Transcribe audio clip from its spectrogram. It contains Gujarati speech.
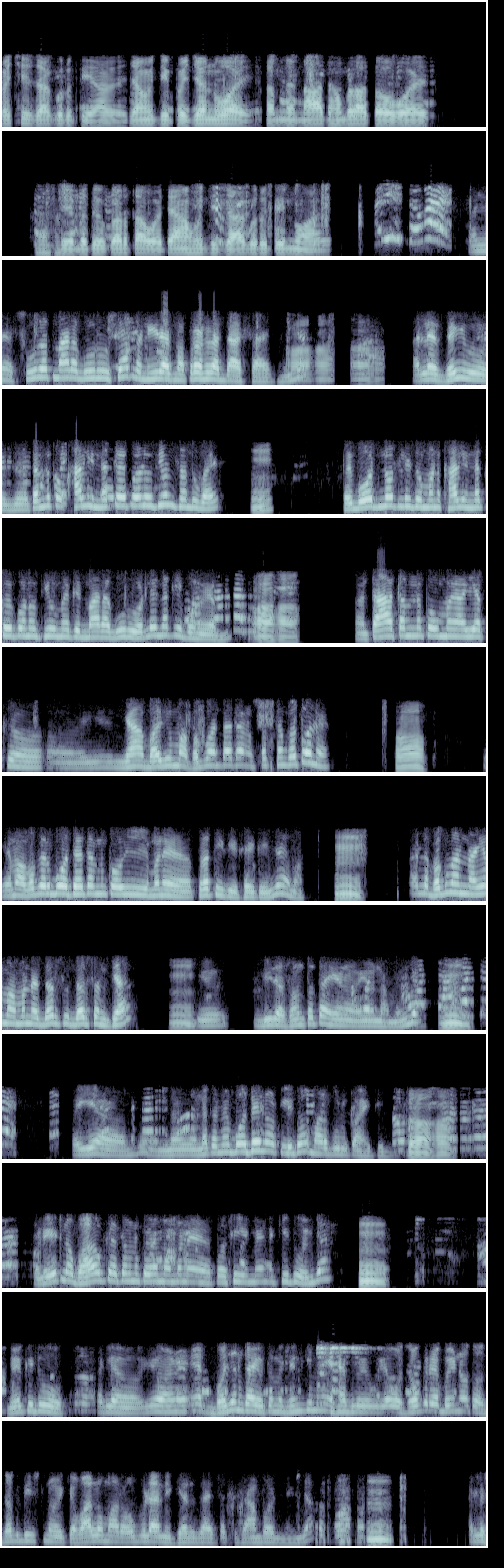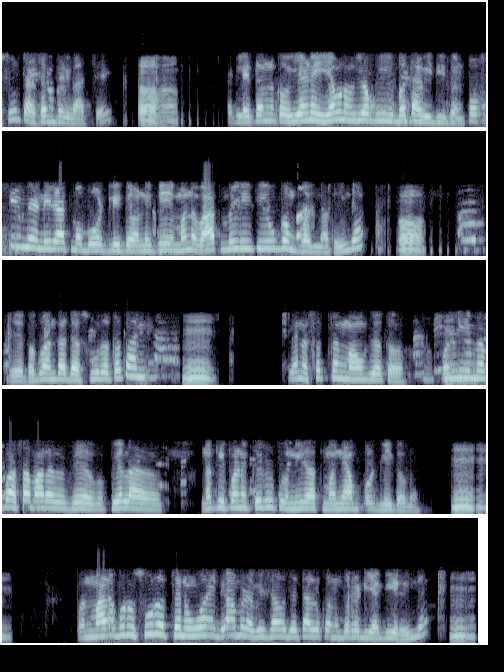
પછી જાગૃતિ આવે. જ્યાં સુધી ભજન હોય તમને નાદ સંભળાતો હોય. એ બધું કરતા હોય ત્યાં સુધી જાગૃતિ નો આવે. અને સુરત મારા ગુરુ છે આપણે નિરાજમાં પ્રહલાદ દાસ સાહેબ હા હા હા હા. એટલે જયું તમને કહો ખાલી નકઈ પણ થયું ને સંતુભાઈ હમ? તો બોર્ડ નોટ લીધું મને ખાલી નકઈ પણ થયું મેં કીધું મારા ગુરુ એટલે નકી પણ એમ. હા હા. અને તા તમને કહું મેં એક ત્યાં બાજુમાં ભગવાન દાદાનો સત્સંગ હતો ને એમાં વગર બોધે તમને કહું ઈ મને પ્રતીતિ થઈ હતી ને એમાં? એટલે ભગવાનના એમાં મને દર્શન દર્શન થયા. બીજા સંત હતા એના એના મંજા નકર મેં બોધે નોટ લીધો મારા ગુરુ પાસેથી. અને એટલો ભાવ કે તમને કોઈ એમાં મને પછી મેં કીધું સમજ્યા? મેં કીધું એટલે એણે એક ભજન ગાયું તમે જિંદગીમાં નહીં સાંભળ્યું એવું એવો જોગરે બન્યો તો જગદીશનો કે વાલો મારો ઓબડાની ઘેર જાય સખ સાંભળ નહીં એટલે સુરતા શબ્દની વાત છે. એટલે તમને કહું એને એમનો યોગ બતાવી દીધો ને. પછી મેં નિરાતમાં બોર્ડ લીધો અને જે મને વાત મળી હતી ઉગમ ફોજમાંથી સમજા જે ભગવાન દાદા સુરત હતા ને હમ. એના સત્સંગમાં હું ગયો હતો પછી મેં પાછા મારા જે પેલા નક્કી પણ કર્યું હતું નિરાતમાં ત્યાં બોર્ડ લીધો મેં. પણ મારા ગુરુ સુરત છે ને હું અહીં ગામડે વિસાવદર તાલુકાનું બરડિયા ગીર સમજ્યા?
